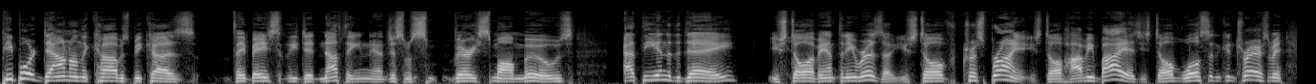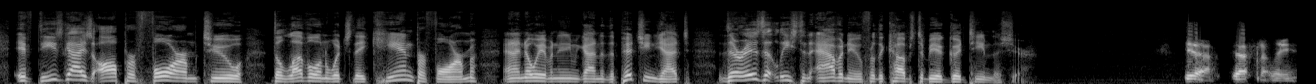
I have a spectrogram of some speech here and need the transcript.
People are down on the Cubs because they basically did nothing, and just some very small moves. At the end of the day, you still have Anthony Rizzo. You still have Kris Bryant. You still have Javi Baez. You still have Willson Contreras. I mean, if these guys all perform to the level in which they can perform, and I know we haven't even gotten to the pitching yet, there is at least an avenue for the Cubs to be a good team this year. Yeah, definitely.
